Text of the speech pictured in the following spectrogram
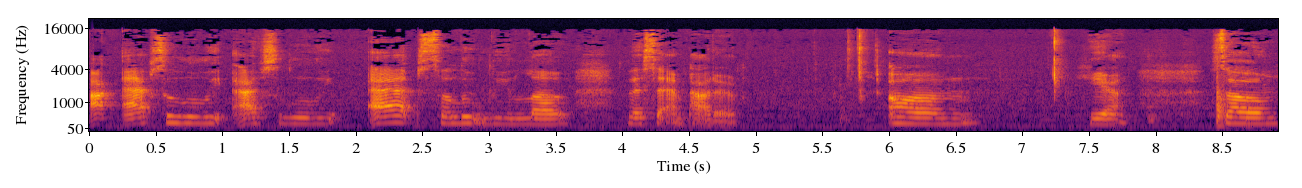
i absolutely absolutely absolutely love the setting powder. Um yeah. So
